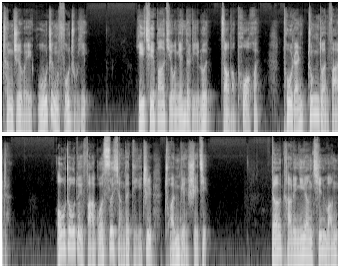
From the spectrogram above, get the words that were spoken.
称之为无政府主义。一七八九年的理论。遭到破坏，突然中断发展。欧洲对法国思想的抵制传遍世界。德卡利尼昂亲王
